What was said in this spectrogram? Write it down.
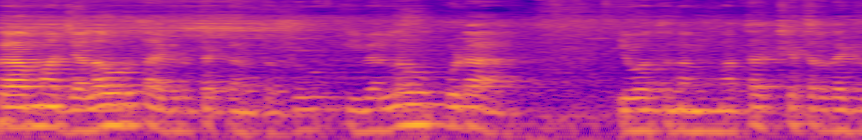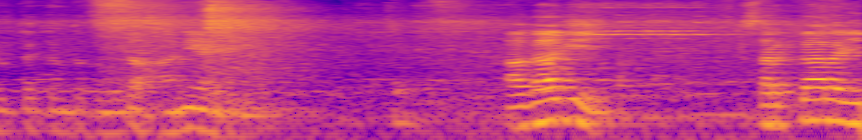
ಗ್ರಾಮ ಜಲಾವೃತ ಆಗಿರ್ತಕ್ಕಂಥದ್ದು ಇವೆಲ್ಲವೂ ಕೂಡ ಇವತ್ತು ನಮ್ಮ ಮತಕ್ಷೇತ್ರದಾಗಿರ್ತಕ್ಕಂಥ ದೊಡ್ಡ ಹಾನಿಯಾಗಿದೆ. ಹಾಗಾಗಿ ಸರ್ಕಾರ ಈ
